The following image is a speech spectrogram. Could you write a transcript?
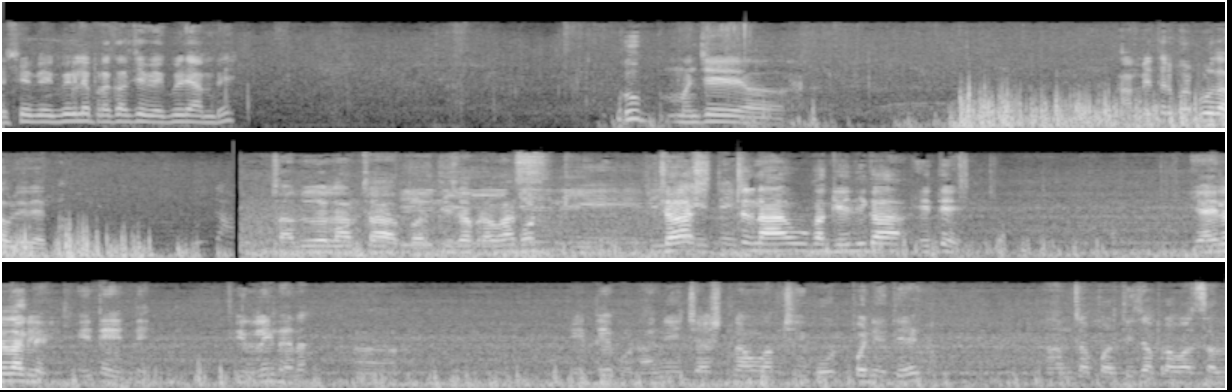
असे वेगवेगळ्या प्रकारचे वेगवेगळे आंबे. खूप म्हणजे आंबे तर भरपूर लावलेले आहेत. चालू झाला आमचा परतीचा प्रवास. जस्ट नाव का गेली का येते? यायला लागले. येते येते. फिरली ना. हा. येते पण आणि जस्ट नाव आमची बोट पण येते. आमचा परतीचा प्रवास चालू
